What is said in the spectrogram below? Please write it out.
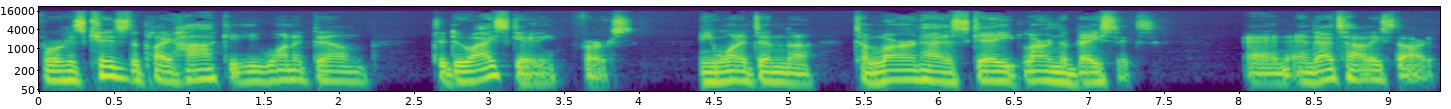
for his kids to play hockey, he wanted them to do ice skating first. He wanted them to, to learn how to skate, learn the basics. And, and that's how they started.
